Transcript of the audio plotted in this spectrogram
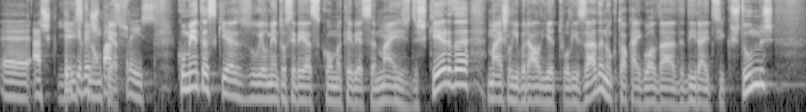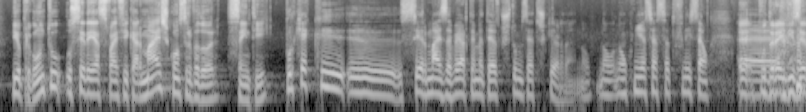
Uh, acho que e tem é que haver que espaço queres. para isso. Comenta-se que és o elemento do CDS com uma cabeça mais de esquerda, mais liberal e atualizada no que toca à igualdade de direitos e costumes. E eu pergunto, o CDS vai ficar mais conservador sem ti? Porquê é que uh, ser mais aberto em matéria de costumes é de esquerda? Não, não, não conheço essa definição. Uh... Poderei, dizer,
